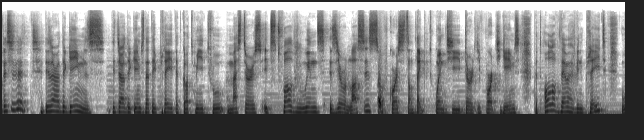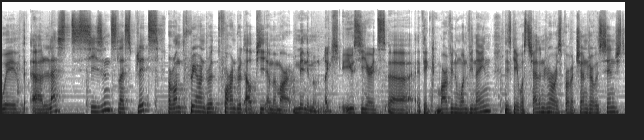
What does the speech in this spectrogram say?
This is it. These are the games. These are the games that I played that got me to Masters. It's 12 wins, 0 losses. So of course it's not like 20, 30, 40 games, but all of them have been played with uh, last seasons, last splits, around 300, 400 LP MMR minimum. Like you see here, it's uh, I think Marvin 1v9. This game was Challenger or his perma Challenger was Singed.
